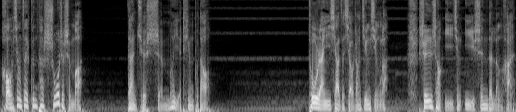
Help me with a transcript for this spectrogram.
好像在跟他说着什么，但却什么也听不到。突然一下子，小张惊醒了，身上已经一身的冷汗。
